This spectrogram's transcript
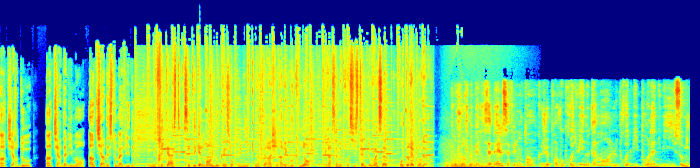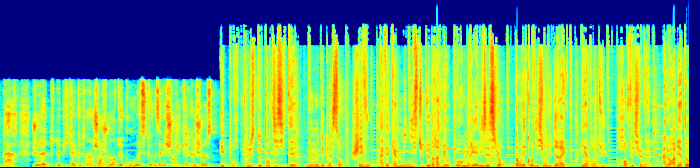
un tiers d'eau, un tiers d'aliments, un tiers d'estomac vide. NutriCast, c'est également une occasion unique d'interagir avec vos clients grâce à notre système de WhatsApp ou de répondeur. Bonjour, je m'appelle Isabelle, ça fait longtemps que je prends vos produits, notamment le produit pour la nuit Somipar. Je note depuis quelque temps un changement de goût, est-ce que vous avez changé quelque chose? Et pour plus d'authenticité, nous nous déplaçons chez vous avec un mini studio de radio pour une réalisation dans les conditions du direct et un rendu professionnel. Alors à bientôt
